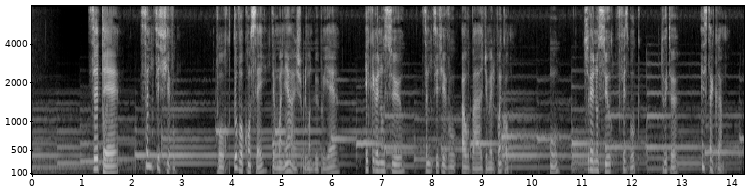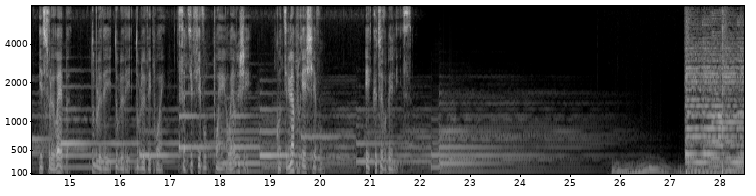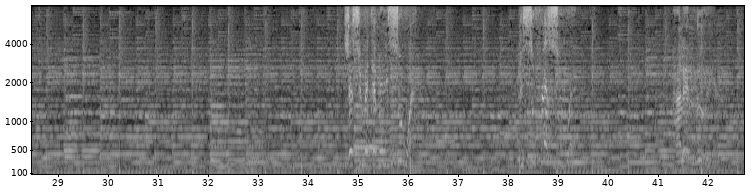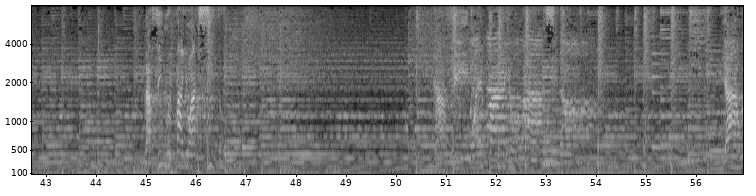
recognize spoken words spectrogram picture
C'était Sanctifiez-vous. Pour tous vos conseils, témoignages ou demandes de prière, écrivez-nous sur sanctifiez-vous.com ou suivez-nous sur Facebook, Twitter, Instagram et sur le web www.sanctifiez-vous.org. Continuez à prier chez vous et que Dieu vous bénisse. Jésus mettait mes sous, il soufflait sous, Alléluia. La vie n'est pas un accident. La vie n'est pas un accident. Yahweh moi.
